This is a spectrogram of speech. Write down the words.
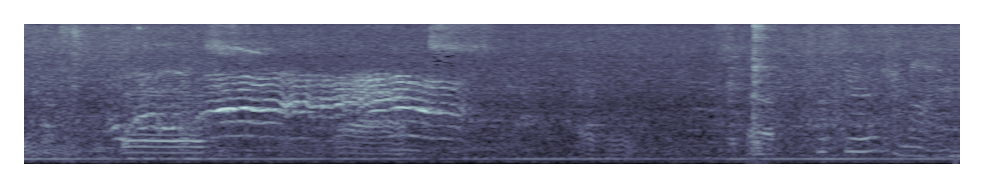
This. That. Uh, What's yours or mine?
